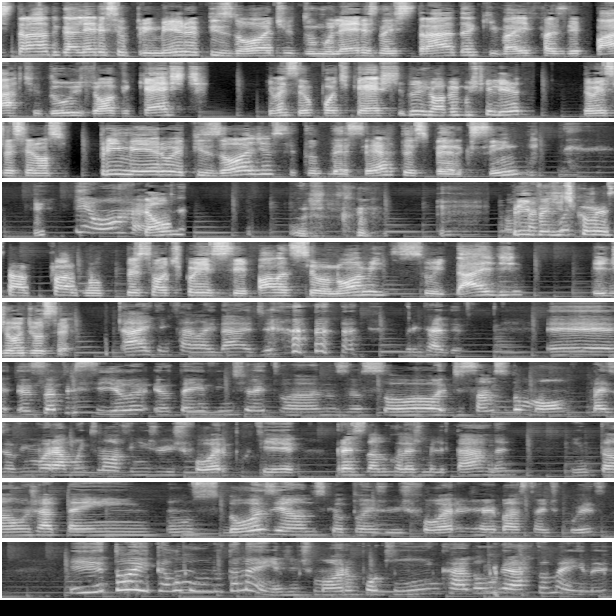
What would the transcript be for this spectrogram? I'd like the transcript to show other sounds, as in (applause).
Estrada, galera, esse é o primeiro episódio do Mulheres na Estrada, que vai fazer parte do Jovecast, que vai ser o podcast do Jovem Mochileiro. Então esse vai ser nosso primeiro episódio, se tudo der certo, eu espero que sim. Que honra! Então, (laughs) Pri, pra gente começar, por favor, o pessoal te conhecer, fala seu nome, sua idade e de onde você é. Ai, tem que falar a idade? (laughs) Brincadeira. É, eu sou a Priscila, eu tenho 28 anos, eu sou de Santos Dumont, mas eu vim morar muito novinha em Juiz Fora, porque para estudar no colégio militar, né? Então já tem uns 12 anos que eu tô em Juiz Fora, já é bastante coisa. E tô aí pelo mundo também. A gente mora um pouquinho em cada lugar também, né?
